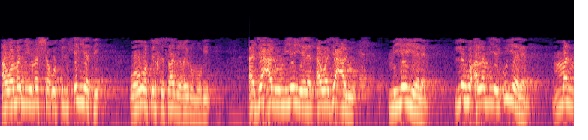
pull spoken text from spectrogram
Awaman yunasha'u fi lxilyati wa huwa fi lkhisaami hayru mubiin. Ajacaluu miyay yeeleen? Awajacaluu miyay yeeleen? Lahu alla miyay u yeeleen? Man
